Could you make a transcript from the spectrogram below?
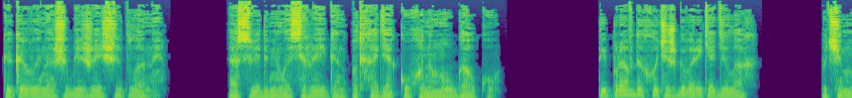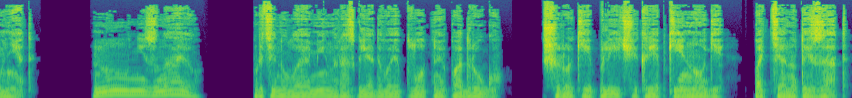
«Каковы наши ближайшие планы?» — осведомилась Рейган, подходя к кухонному уголку. «Ты правда хочешь говорить о делах?» «Почему нет?» «Ну, не знаю», — протянула Амин, разглядывая плотную подругу. Широкие плечи, крепкие ноги, подтянутый зад.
